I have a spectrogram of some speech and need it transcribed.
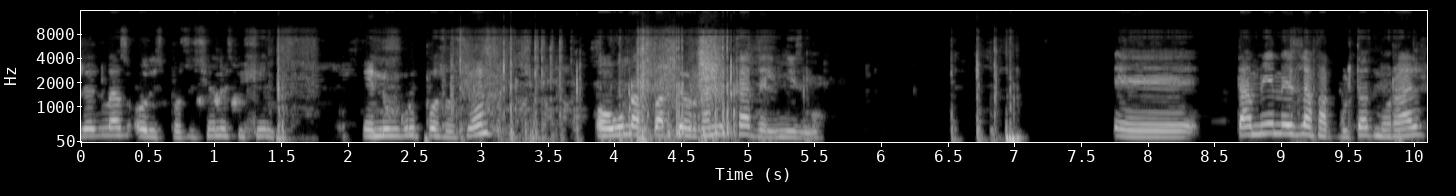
reglas o disposiciones vigentes en un grupo social o una parte orgánica del mismo. Eh, también es la facultad moral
